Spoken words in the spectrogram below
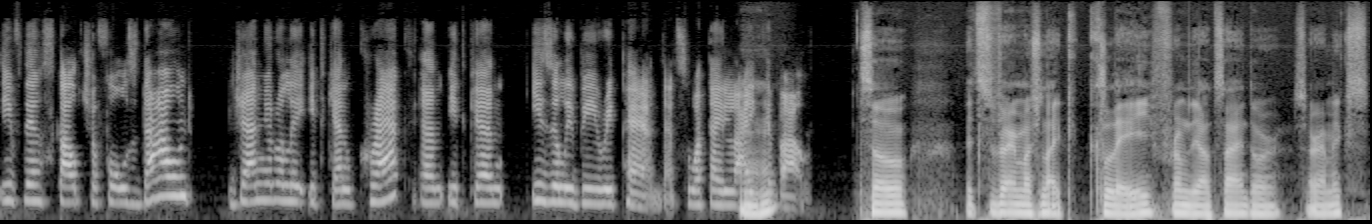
if the sculpture falls down, generally it can crack and it can easily be repaired. That's what I like mm-hmm. about. So it's very much like clay from the outside or ceramics.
